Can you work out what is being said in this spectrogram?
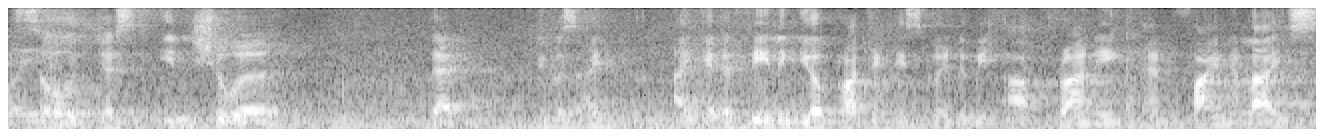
okay, So just ensure that, because I, I get a feeling your project is going to be up, running and finalized.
